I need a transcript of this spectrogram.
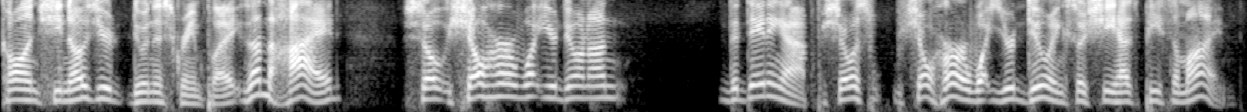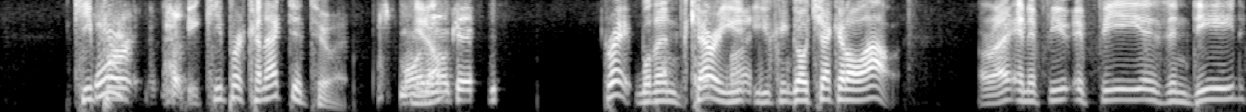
Colin, she knows you're doing this screenplay. There's nothing to hide. So show her what you're doing on the dating app. Show us, show her what you're doing, so she has peace of mind. Keep Yeah. her, keep her connected to it. more you than know? okay. Great. Well, then, Carrie, you, you can go check it all out. All right. And if you if he is indeed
